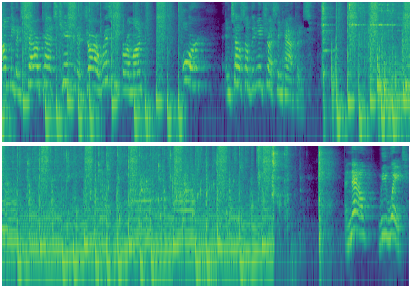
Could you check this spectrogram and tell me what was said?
I'm leaving Sour Patch Kids in a jar of whiskey for a month, or until something interesting happens. And now, we wait.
